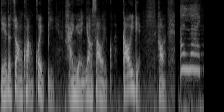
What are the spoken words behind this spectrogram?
跌的状况，会比韩元要稍微高一点，好。I like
